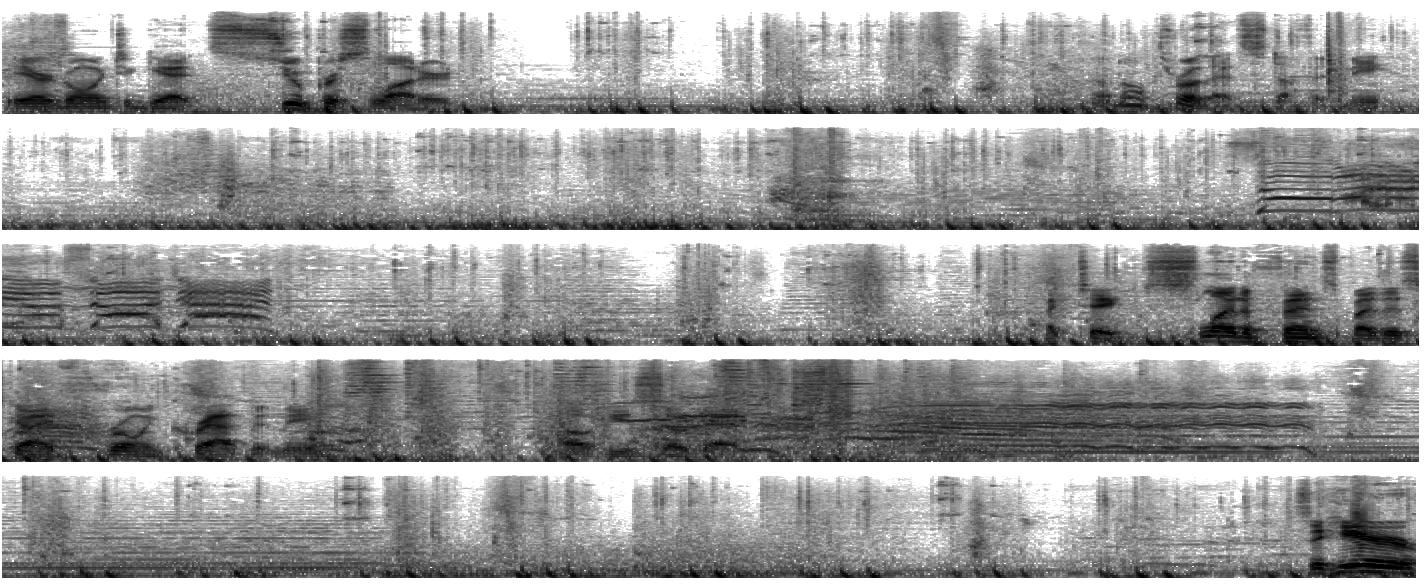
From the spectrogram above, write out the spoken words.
They are going to get super slaughtered. Oh, don't throw that stuff at me. Take slight offense by this guy throwing crap at me. Oh, he's so dead. So here,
